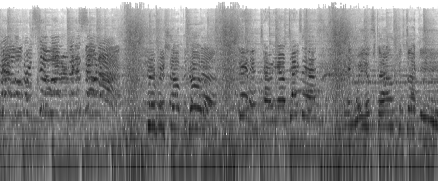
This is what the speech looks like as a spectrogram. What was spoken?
Travel from Stillwater, Minnesota, Fairfield, South Dakota, San Antonio, Texas, and Williamstown, Kentucky.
